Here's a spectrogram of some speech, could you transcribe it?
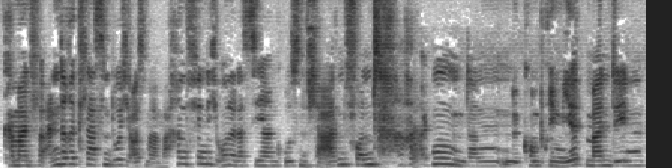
kann man für andere Klassen durchaus mal machen, finde ich, ohne dass sie einen großen Schaden von tragen. Dann komprimiert man den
